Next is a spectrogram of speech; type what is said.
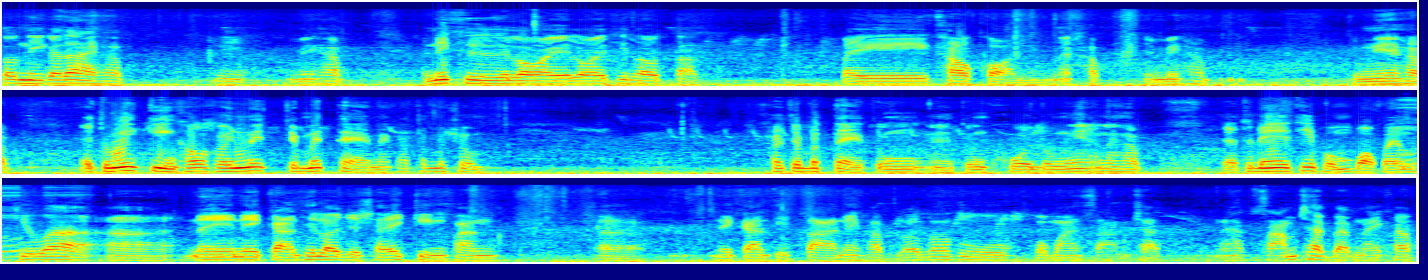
ต้นนี้ก็ได้ครับ นี่เห็นไหมครับ อันนี้คือรอยรอยที่เราตัดไปคราวก่อนนะครับ เห็นไหมครับ ตรงนี้ครับไอ้ตรงนี้กิ่งเขาเขาไม่จะไม่แตกนะครับท่านผู้ชมเขาจะมาแตกตรงตรงโคนตรงนี้นะครับ แต่ตัวนี้ที่ผมบอกไปเมื่อกี้ว่าในในการที่เราจะใช้กิ่งพันธุ์ในการติดตานะครับ เราต้องดูประมาณ3ฉัดนะครับสามฉัดแบบไหนครับ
